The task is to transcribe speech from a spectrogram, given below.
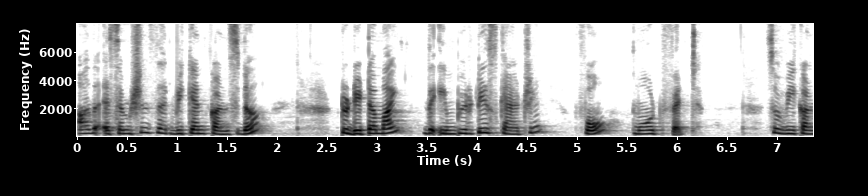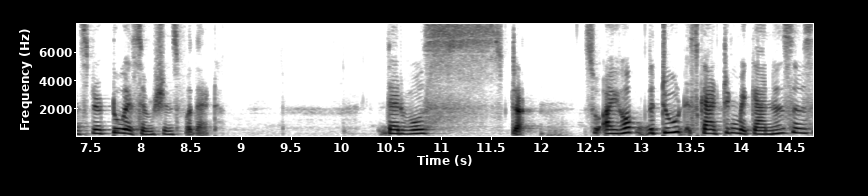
are the assumptions that we can consider to determine the impurity scattering for MODFET. So we considered two assumptions for that. That was done. So I hope the two scattering mechanisms,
